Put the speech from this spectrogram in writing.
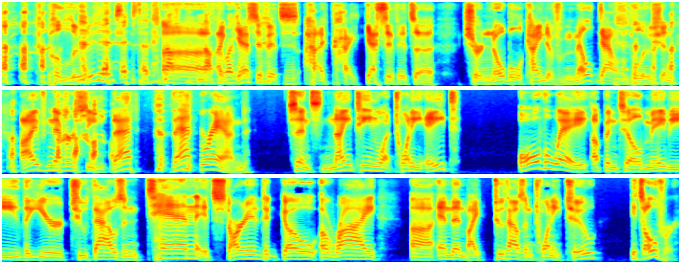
Polluted it. not, Uh, not the I right guess word? if it's, I, I guess if it's a Chernobyl kind of meltdown pollution, I've never seen that that brand since nineteen what twenty eight, all the way up until maybe the year two thousand ten. It started to go awry, uh, and then by two thousand twenty two. It's over.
